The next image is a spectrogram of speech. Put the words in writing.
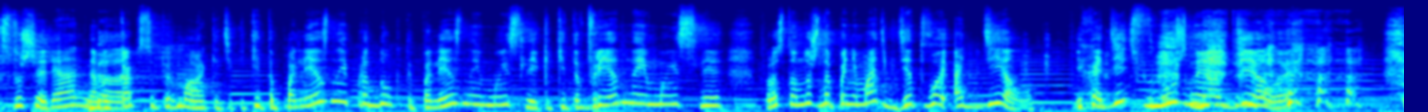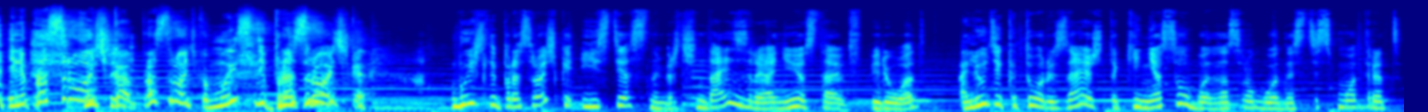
Слушай, реально, вот как в супермаркете, какие-то полезные продукты, полезные мысли, какие-то вредные мысли. Просто нужно понимать, где твой отдел, и ходить в нужные отделы. Или просрочка, просрочка, мысли, просрочка. Вышли просрочка, и, естественно, мерчендайзеры, они ее ставят вперед. А люди, которые, знаешь, такие не особо на срок годности смотрят,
